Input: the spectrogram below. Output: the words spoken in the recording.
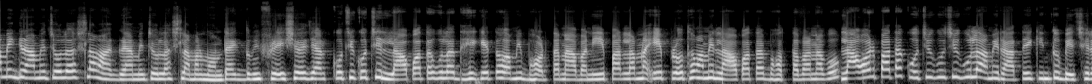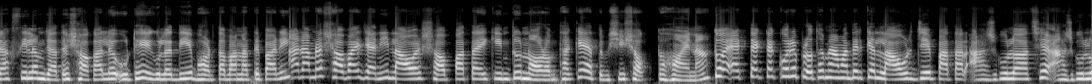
আমি গ্রামে চলে আসলাম, আর গ্রামে চলে আসলাম আমার মনটা একদমই ফ্রেশ হয়ে যায়। আর কচি কচি লাউ পাতাগুলো থেকে তো আমি ভর্তা না বানিয়ে পারলাম না। এ প্রথম আমি লাউ পাতার ভর্তা বানাবো। লাউয়ের পাতা কচি কচি গুলো আমি রাতে কিন্তু বেছে রাখছিলাম, যাতে সকালে উঠে এগুলো দিয়ে ভর্তা বানাতে পারি। আর আমরা সবাই জানি লাউয়ের সব পাতায় কিন্তু নরম থাকে, এত বেশি শক্ত হয় না। তো একটা একটা করে প্রথমে আমাদেরকে লাউর যে পাতার আঁশগুলো আছে, আঁশগুলো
